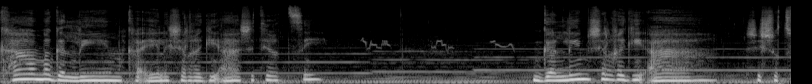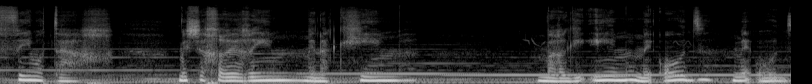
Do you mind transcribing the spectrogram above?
כמה גלים כאלה של רגיעה שתרצי. גלים של רגיעה ששוטפים אותך, משחררים, מנקים, מרגיעים מאוד מאוד.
